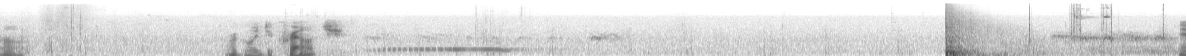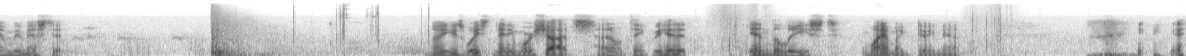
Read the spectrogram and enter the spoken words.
Oh. We're going to crouch. And we missed it. No use wasting any more shots. I don't think we hit it in the least. Why am I doing that?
